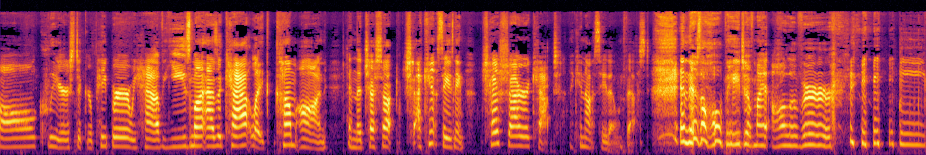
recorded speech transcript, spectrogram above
All clear sticker paper. We have Yzma as a cat. Like, come on. And the Cheshire, Ch I can't say his name. Cheshire Cat. I cannot say that one fast. And there's a whole page of my Oliver. the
